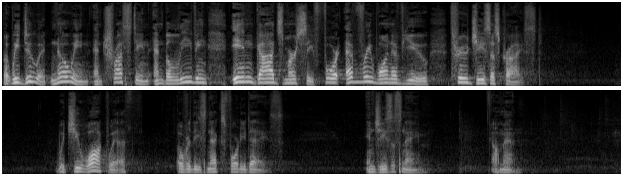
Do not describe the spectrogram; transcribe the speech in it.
But we do it knowing and trusting and believing in God's mercy for every one of you through Jesus Christ, which you walk with over these next 40 days. In Jesus' name, amen.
